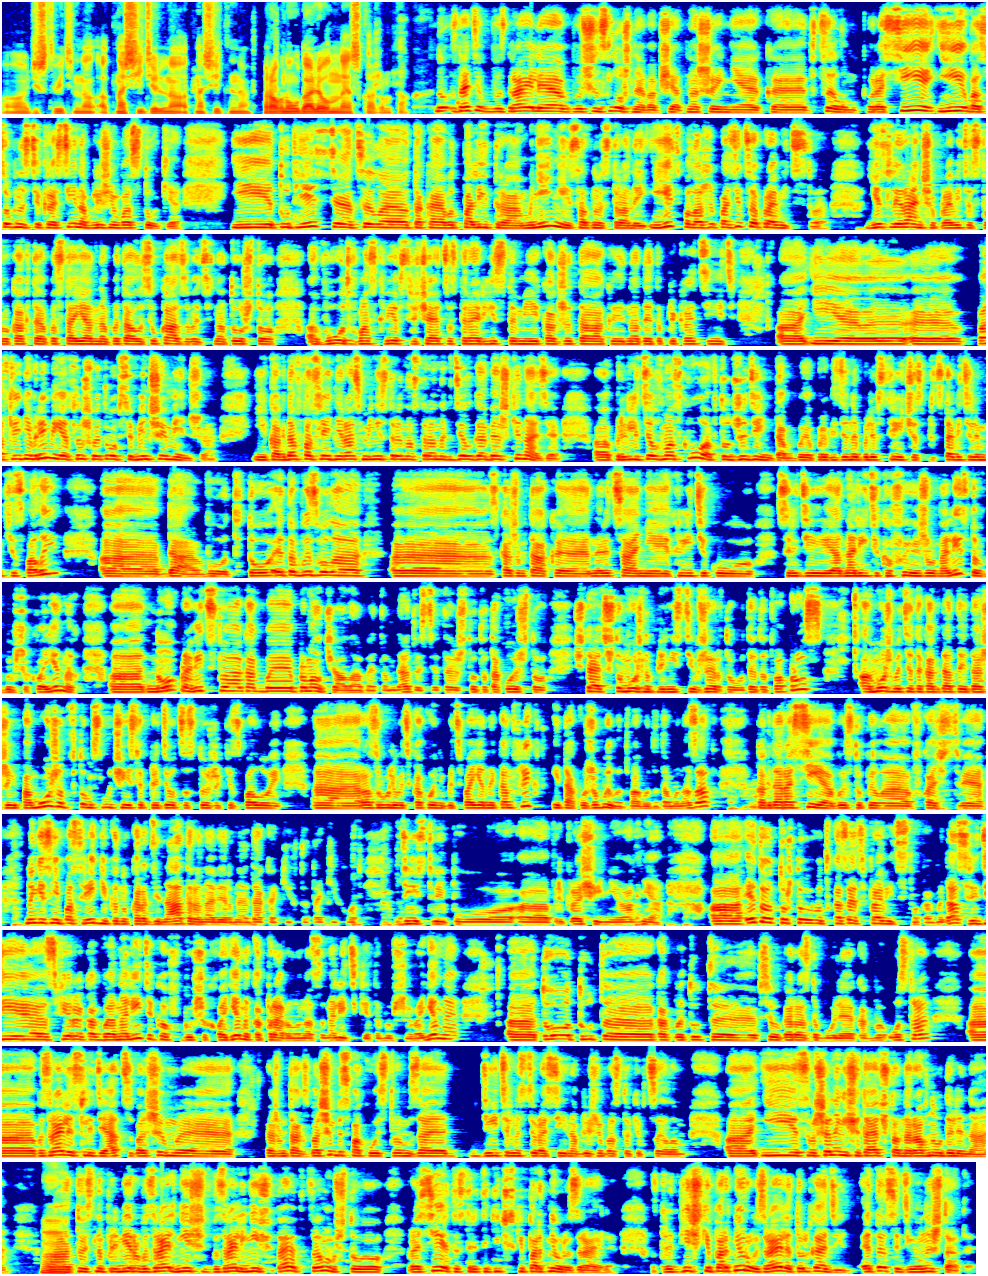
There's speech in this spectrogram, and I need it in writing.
э, действительно относительно, относительно равноудаленное, скажем так. Ну, знаете, в Израиле очень сложное вообще отношение к, в целом к России и в особенности к России на Ближнем Востоке. И тут есть э, целая такая вот палитра мнений, с одной стороны, и есть положи, позиция правительства. Если раньше правительство как-то постоянно пыталось указывать на то, что а, вот в Москве встречается с террористами, и как же так, и надо это прекратить, а, и э, э, в последнее время я слышу этого все меньше и меньше. И когда в последний раз министр иностранных дел Габи Ашкенази а, прилетел в Москву, а в тот же день там проведены были встречи с представителем Хизбаллы, а, да, вот, то это вызвало скажем так, э, нарицание и критику среди аналитиков и журналистов, бывших военных, э, но правительство как бы промолчало об этом, да, то есть это что-то такое, что считается, что можно принести в жертву вот этот вопрос, а может быть это когда-то и даже и поможет в том случае, если придется с той же Хизбаллой разруливать какой-нибудь военный конфликт, и так уже было два года тому назад, когда Россия выступила в качестве, ну, не посредника, но координатора, наверное, да, каких-то таких вот действий действий по э, прекращению огня. А это то, что вот касается правительства, как бы, да, среди сферы как бы аналитиков, бывших военных, как правило, у нас аналитики это бывшие военные, э, то тут э, как бы тут все гораздо более как бы остро. В Израиле следят с большим, скажем так, с большим беспокойством за деятельностью России на Ближнем Востоке в целом. И совершенно не считают, что она равно удалена. Mm. То есть, например, в Израиле, не, в Израиле не считают в целом, что Россия – это стратегический партнер Израиля. Стратегический партнер у Израиля только один – это Соединенные Штаты.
